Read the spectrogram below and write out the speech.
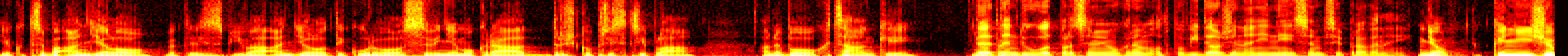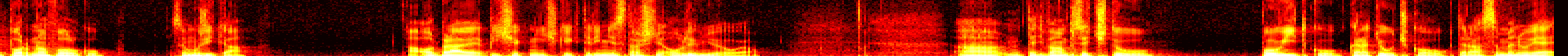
jako třeba Andělo, ve kterých se zpívá Andělo, ty kurvo, svině mokrá, držko přiskřiplá, anebo Chcánky. To je tak, ten důvod, proč jsem mimochodem odpovídal, že na ní nejsem připravený. jo, kníže pornofolku se mu říká. A on právě píše knížky, které mě strašně ovlivňují. Jo. A teď vám přečtu povídku kratoučkou, která se jmenuje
